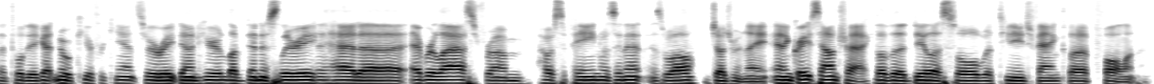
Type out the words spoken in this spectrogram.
I told you I got no cure for cancer right down here. Love Denis Leary. It had uh, Everlast from House of Pain was in it as well. Judgment Night and a great soundtrack. Love the De La Soul with Teenage Fanclub Fallen.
